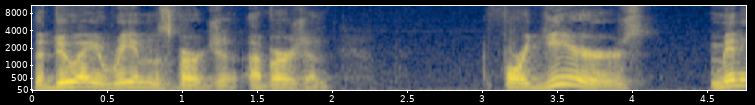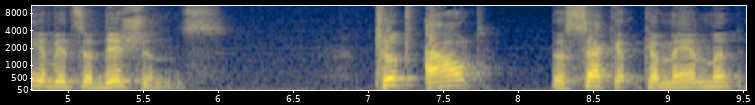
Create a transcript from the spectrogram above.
the Douay Rheims version, uh, version, for years, many of its editions took out the second commandment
